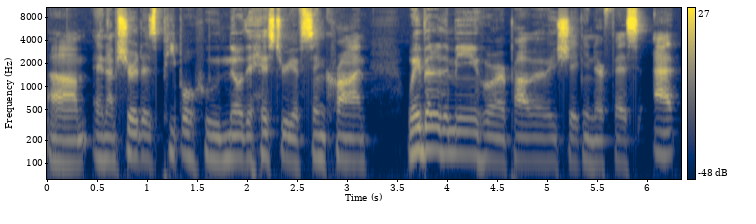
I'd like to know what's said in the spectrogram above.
Um, and I'm sure there's people who know the history of Synchron way better than me who are probably shaking their fists at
